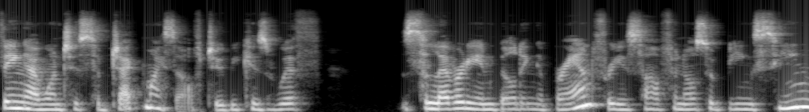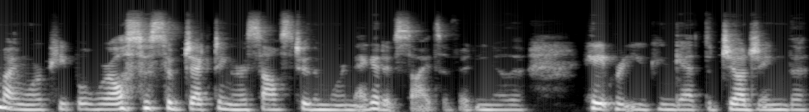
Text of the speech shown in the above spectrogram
thing I want to subject myself to? Because with celebrity and building a brand for yourself and also being seen by more people, we're also subjecting ourselves to the more negative sides of it. You know, the hatred you can get, the judging, the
